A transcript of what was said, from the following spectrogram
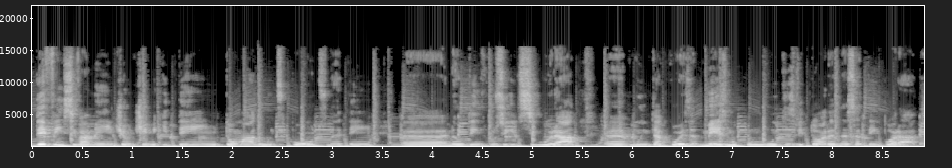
Defensivamente, é um time que tem tomado muitos pontos, né? Tem, não tem conseguido segurar muita coisa, mesmo com muitas vitórias nessa temporada.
